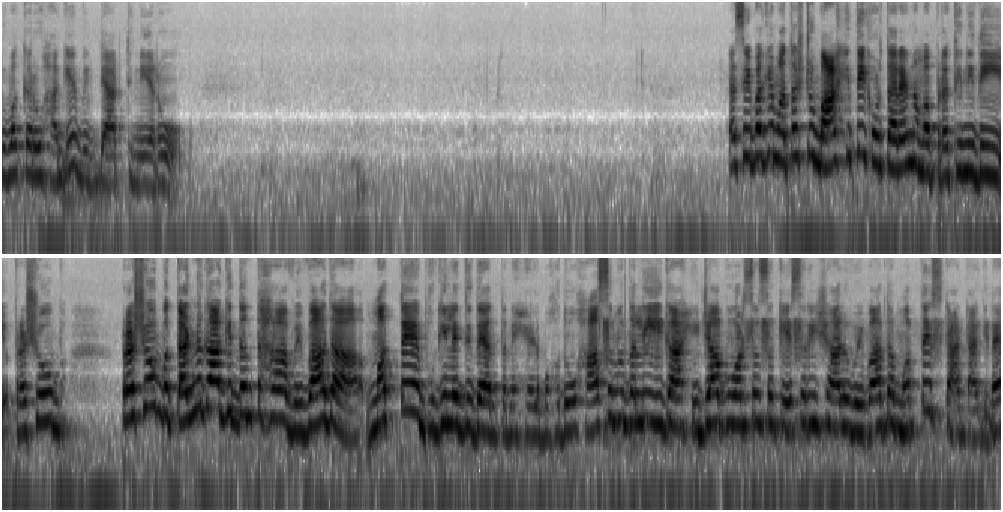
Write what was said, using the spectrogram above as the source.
ಯುವಕರು ಹಾಗೆ ವಿದ್ಯಾರ್ಥಿನಿಯರು. ಈ ಬಗ್ಗೆ ಮತ್ತಷ್ಟು ಮಾಹಿತಿ ಕೊಡ್ತಾರೆ ನಮ್ಮ ಪ್ರತಿನಿಧಿ ಪ್ರಶೋಭ್. ಪ್ರಶೋಭ್ ತಣ್ಣಗಾಗಿದ್ದಂತಹ ವಿವಾದ ಮತ್ತೆ ಭುಗಿಲೆದ್ದಿದೆ ಅಂತಾನೆ ಹೇಳಬಹುದು. ಹಾಸನದಲ್ಲಿ ಈಗ ಹಿಜಾಬ್ ವರ್ಸಸ್ ಕೇಸರಿ ಶಾಲು ವಿವಾದ ಮತ್ತೆ ಸ್ಟಾರ್ಟ್ ಆಗಿದೆ.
